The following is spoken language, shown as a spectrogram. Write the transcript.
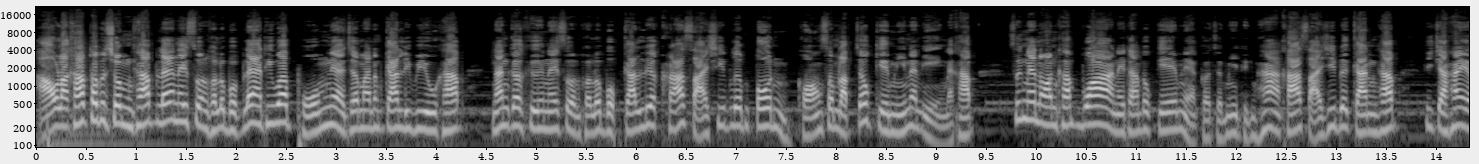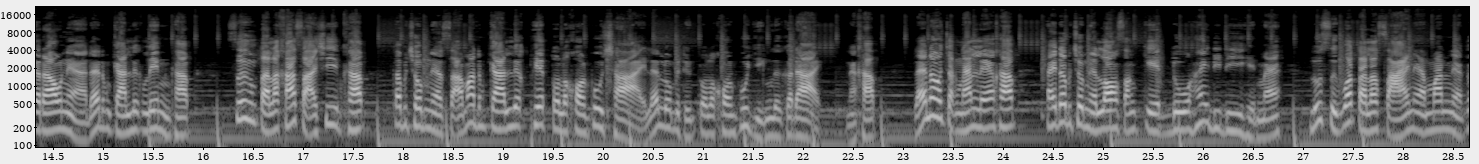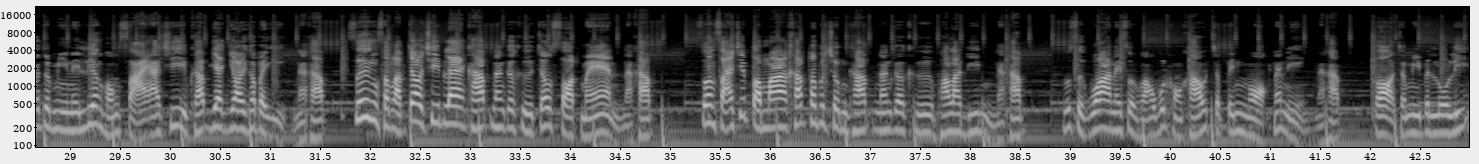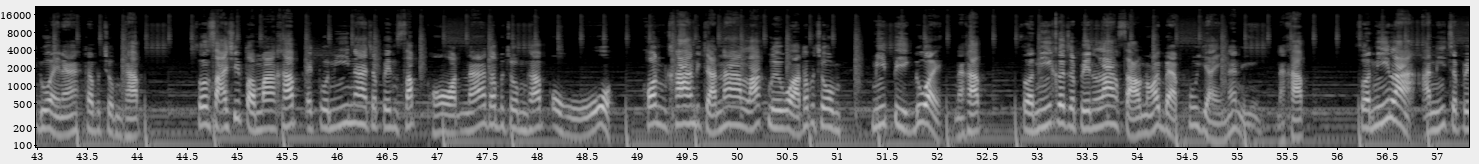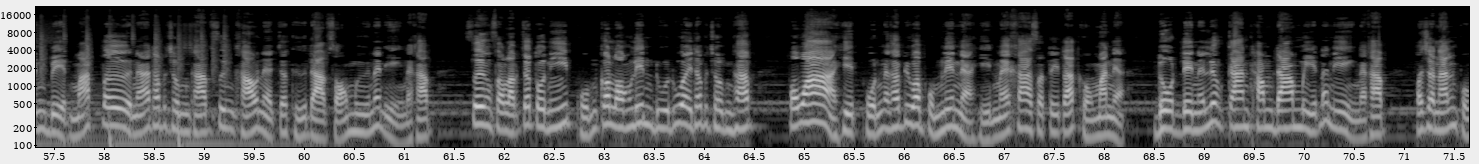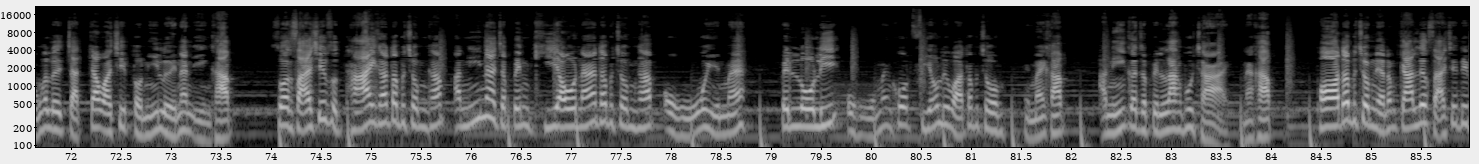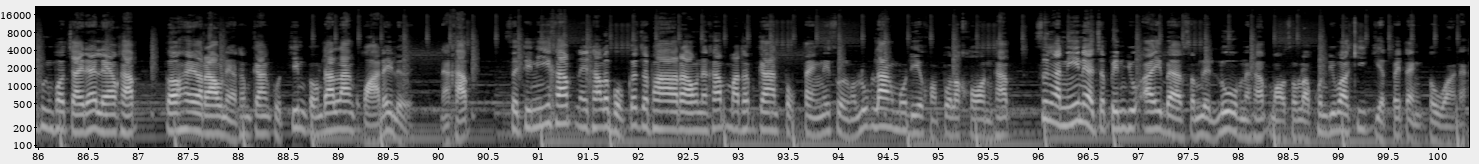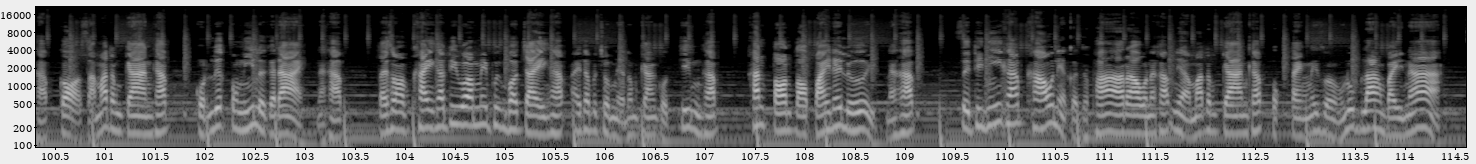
เอาละครับท่านผู้ชมครับ และในส่วนของระบบแรกที่ว่าผมเนี่ยจะมาทำการรีวิวครับ นั่นก็คือในส่วนของระบบการเลือกคลาสสายชีพเริ่มต้นของสำหรับเจ้าเกมนี้นั่นเองนะครับซึ่งแน่นอนครับว่าในทางตัวเกมเนี่ยก็จะมีถึง 5คลาสสายชีพด้วยกันครับที่จะให้เราเนี่ยได้ทำการเลือกเล่นครับ ซึ่งแต่ละคลาสสายชีพครับท่านผู้ชมเนี่ยสามารถทำการเลือกเพศตัวละครผู้ชาย และรวมไปถึงตัวละครผู้หญิงเลยก็ได้นะครับ และนอกจากนั้นแล้วครับ ให้ท่านผู้ชมเนี่ยลองสังเกตดูให้ดีๆ เห็นไหมรู้สึกว่าแต่ละสายเนี่ยมันเนี่ยก็จะมีในเรื่องของสายอาชีพครับแยกย่อยเข้าไปอีกนะครับ ซึ่งสำหรับเจ้าอาชีพแรกครับ นั่นก็คือเจ้าสอดแมนนะครับส่วนสายอาชีพต่อมาครับท่านผู้ชมครับ นั่นก็คือพาลาดินนะครับรู้สึกว่าในส่วนของอาวุธของเขาจะเป็นงอกนั่นเองนะครับก็จะมีเป็นโลลิด้วยนะท่านผู้ชมครับ ส่วนสายอาชีพต่อมาครับไอตัวนี้น่าจะเป็นซับพอร์ตนะท่านผู้ชมครับ โอ้โหค่อนข้างที่จะน่ารักเลยว่ะท่านผู้ชมมีปีกด้วยนะครับ ส่วนนี้ก็จะเป็นร่างสาวน้อยแบบผู้ใหญ่นั่นเองนะครับส่วนนี้ล่ะ อันนี้จะเป็นเบดมาสเตอร์นะท่านผู้ชมครับ ซึ่งเขาเนี่ยจะถือดาบ 2 มือนั่นเองนะครับ ซึ่งสำหรับเจ้าตัวนี้ผมก็ลองเล่นดูด้วยท่านผู้ชมครับ เพราะว่าเหตุผลนะครับที่ว่าผมเล่นเนี่ยเห็นไหมค่าสเตตัสของมันเนี่ยโดดเด่นในเรื่องการทำดาเมจนั่นเองนะครับ เพราะฉะนั้นผมก็เลยจัดเจ้าอาชีพตัวนี้เลยนั่นเองครับ ส่วนสายอาชีพสุดท้ายครับท่านผู้ชมครับ อันนี้น่าจะเป็นเคียวนะท่านผู้ชมครับ โอ้โหเห็นไหมเป็นโลลิโอ้โหแม่งโคตรเฟี้ยวเลยว่ะท่านผู้ชมเห็นไหมครับ อันนี้ก็จะเป็นร่างผู้ชายนะครับ พอท่านผู้ชมเนี่ยทำการเลือกสายชื่อที่พึงพอใจได้แล้วครับ ก็ให้เราเนี่ยทำการกดจิ้มตรงด้านล่างขวาได้เลยนะครับเสร็จทีนี้ครับในทางระบบก็จะพาเรานะครับมาทำการตกแต่งในส่วนของรูปร่างโมเดลของตัวละครครับซึ่งอันนี้เนี่ยจะเป็น UI แบบสำเร็จรูปนะครับเหมาะสำหรับคนที่ว่าขี้เกียจไปแต่งตัวนะครับก็สามารถทำการครับกดเลือกตรงนี้เลยก็ได้นะครับแต่สำหรับใครครับที่ว่าไม่พึงพอใจครับให้ท่านผู้ชมเนี่ยทำการกดจิ้มครับขั้นตอนต่อไปได้เลยนะครับ เสร็จทีนี้ครับเขาเนี่ยก็จะพาเรานะครับเนี่ยมาทำการครับตกแต่งในส่วนของรูปร่างใบหน้า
